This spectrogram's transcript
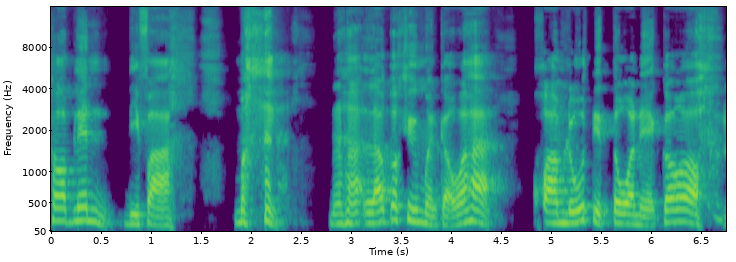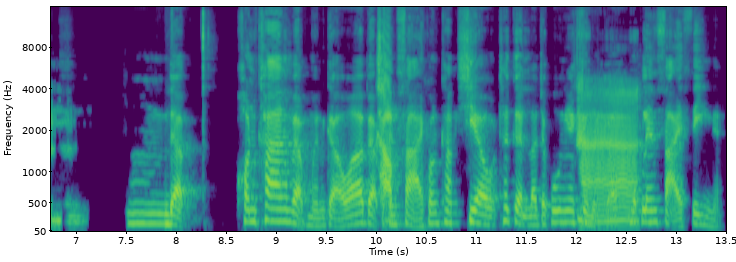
ชอบเล่นดีฟามากนะฮะ แล้วก็คือเหมือนกับว่า ความรู้ติดตัวเนี่ยก็แบบค่อนข้างแบบเหมือนกับว่าแบบเป็นสายค่อนข้างเชี่ยว ถ้าเกิดเราจะพูดง่ายคือเหมือนกับพวกเล่นสายซิ่งเนี่ย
